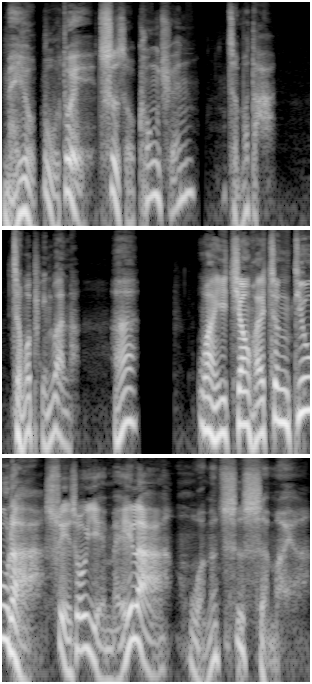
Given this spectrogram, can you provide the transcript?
没有部队，赤手空拳，怎么打？怎么平乱了？啊！万一江淮征丢了，税收也没了，我们吃什么呀？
